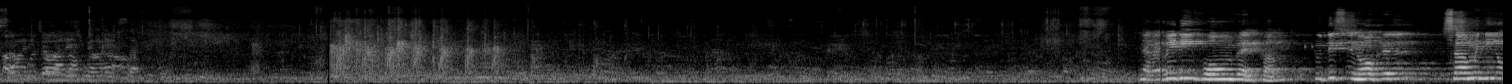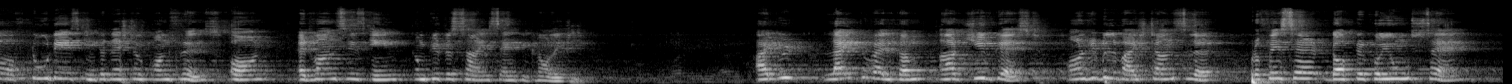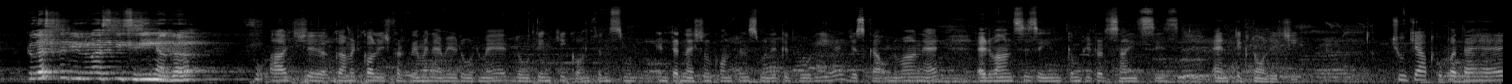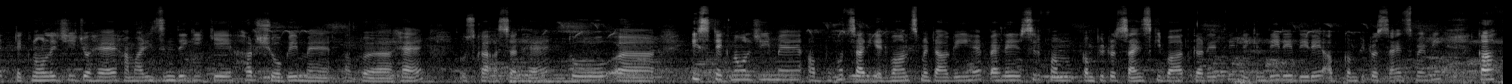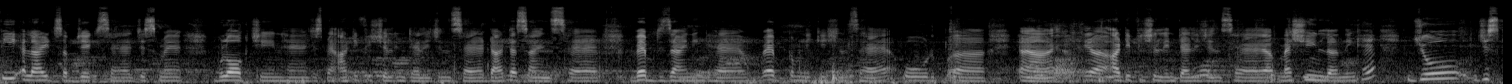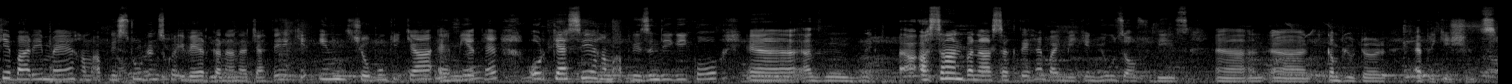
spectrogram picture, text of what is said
Now, a very warm welcome to this inaugural ceremony of two days international conference on advances in computer science and technology. I would like to welcome our chief guest, Honorable Vice Chancellor, Professor Dr. Koyung Sen, Cluster university Srinagar. आज government college for women M road में दो दिन की conference international conference मुनद हो रही है, जिसका उनवान है advances in computer sciences and technology चूँकि आपको पता है टेक्नोलॉजी जो है हमारी ज़िंदगी के हर शोबे में अब है, उसका असर है। तो इस टेक्नोलॉजी में अब बहुत सारी एडवांसमेंट आ गई है। पहले सिर्फ़ हम कंप्यूटर साइंस की बात कर रहे थे, लेकिन धीरे धीरे अब कंप्यूटर साइंस में भी काफ़ी अलाइड सब्जेक्ट्स हैं, जिसमें ब्लॉक चेन है, जिसमें आर्टिफिशियल इंटेलिजेंस है डाटा साइंस है वेब डिज़ाइनिंग है वेब कम्युनिकेशंस है, और आर्टिफिशियल इंटेलिजेंस है मशीन लर्निंग है। जो, जिसके बारे में हम अपने स्टूडेंट्स को अवेयर कराना चाहते हैं कि इन शोबों की क्या अहमियत है और कैसे हम अपनी ज़िंदगी को आसान बना सकते हैं by making use of these computer applications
